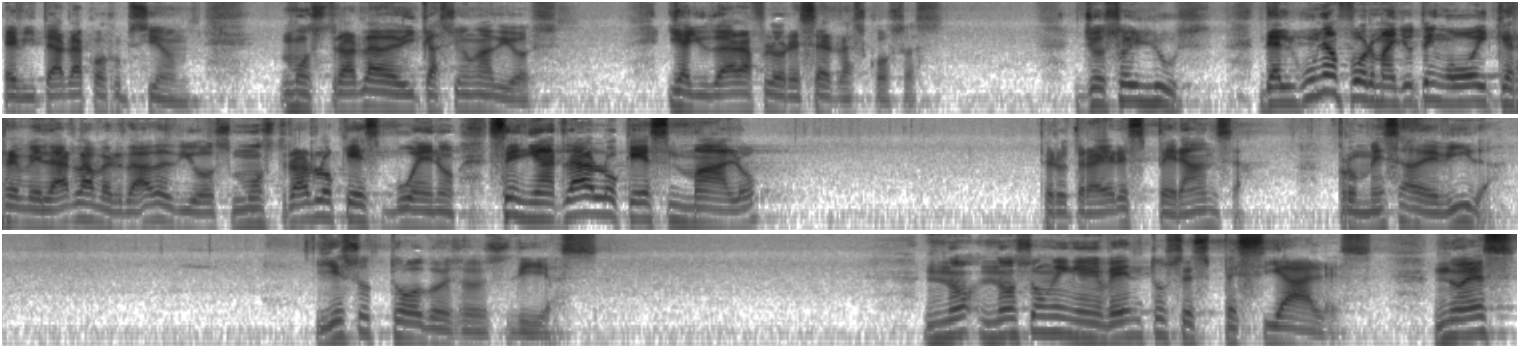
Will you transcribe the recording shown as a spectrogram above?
evitar la corrupción, mostrar la dedicación a Dios y ayudar a florecer las cosas. Yo soy luz de alguna forma yo tengo hoy que revelar la verdad de Dios, mostrar lo que es bueno, señalar lo que es malo, pero traer esperanza, promesa de vida. Y eso todos esos días. No, no son en eventos especiales, no es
